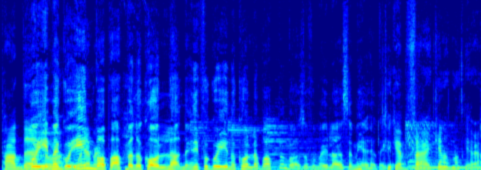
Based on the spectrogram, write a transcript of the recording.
Paddel Gå in, och men gå in whatever. bara på appen och kolla. Ni får gå in och kolla på appen bara så får man ju lära sig mer helt enkelt. Tycker jag verkligen att man ska göra.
